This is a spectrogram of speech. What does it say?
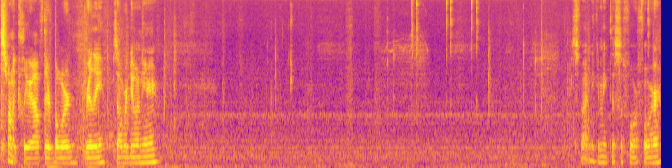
Just want to clear off their board, really. That's all we're doing here. You can make this a 4-4.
